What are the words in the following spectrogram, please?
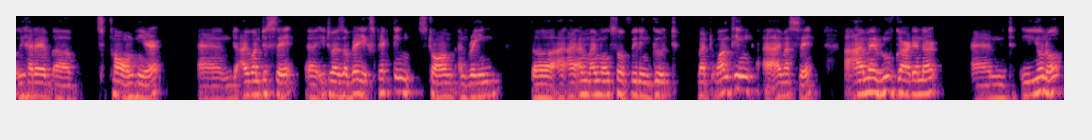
we had a uh, storm here. And I want to say uh, it was a very expecting storm and rain. So I, I- I'm, I'm also feeling good. But one thing uh, I must say, I'm a roof gardener. And you know,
